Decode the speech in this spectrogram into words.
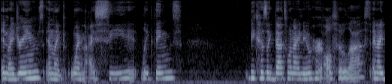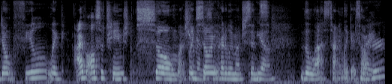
in my dreams and like when I see like things because like that's when I knew her also last and I don't feel like I've also changed so much like so incredibly much since Yeah. the last time like I saw Right. her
